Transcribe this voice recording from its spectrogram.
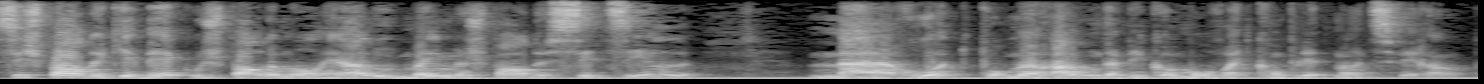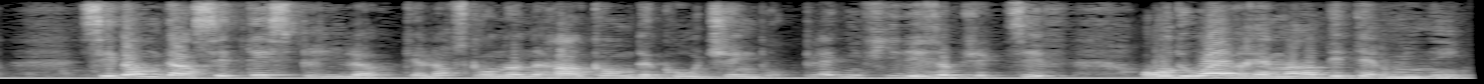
Si je pars de Québec ou je pars de Montréal ou même je pars de Sept-Îles, ma route pour me rendre à Bécomo va être complètement différente. C'est donc dans cet esprit-là que lorsqu'on a une rencontre de coaching pour planifier des objectifs, on doit vraiment déterminer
